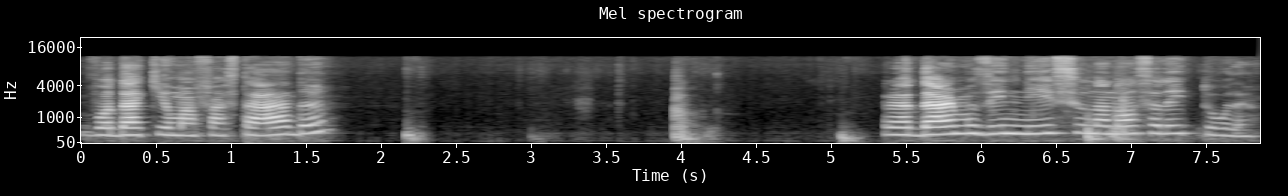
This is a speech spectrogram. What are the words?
Vou dar aqui uma afastada. Para darmos início na nossa leitura.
